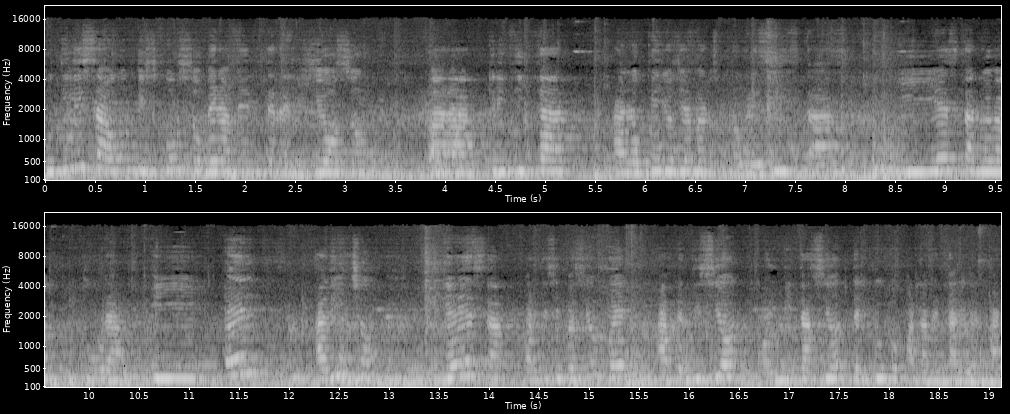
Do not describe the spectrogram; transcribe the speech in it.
utiliza un discurso meramente religioso para criticar a lo que ellos llaman los progresistas y esta nueva cultura. Y él ha dicho que esa participación fue a petición o invitación del grupo parlamentario del PAN.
